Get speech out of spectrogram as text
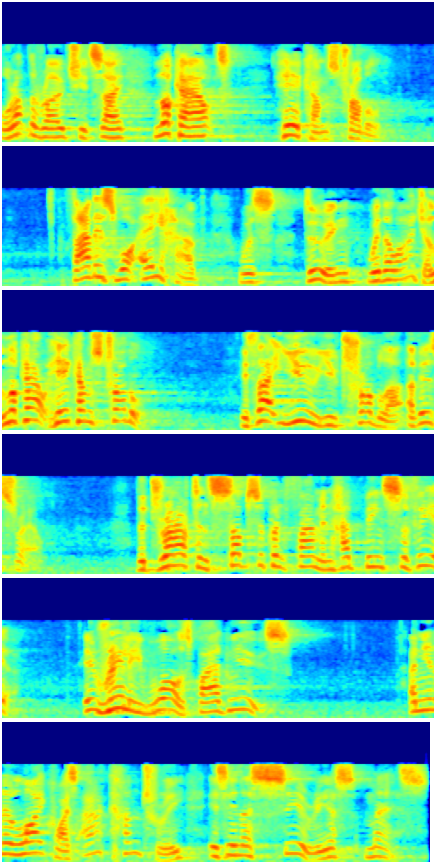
or up the road, she'd say, Look out, here comes trouble. That is what Ahab was doing with Elijah. Look out, here comes trouble. Is that you, you troubler of Israel? The drought and subsequent famine had been severe. It really was bad news. And you know, likewise, our country is in a serious mess.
